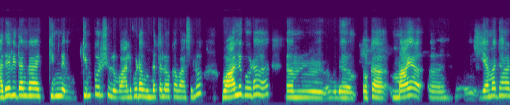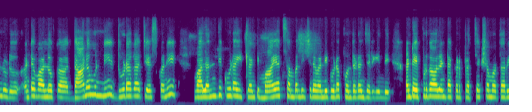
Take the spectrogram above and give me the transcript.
అదే విధంగా కిన్ కింపురుషులు వాళ్ళు కూడా ఉన్నత లోకవాసులు వాళ్ళు కూడా ఒక మాయ యమధానుడు అంటే వాళ్ళు ఒక దానవుణ్ణి దూడగా చేసుకొని వాళ్ళంది కూడా ఇట్లాంటి మాయకు సంబంధించినవన్నీ కూడా పొందడం జరిగింది. అంటే ఎప్పుడు కావాలంటే అక్కడ ప్రత్యక్షం అవుతారు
